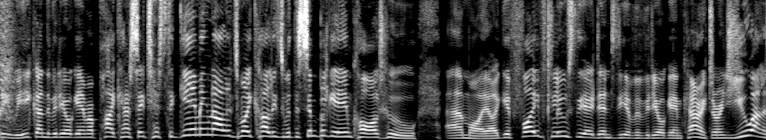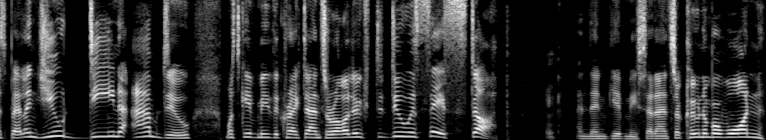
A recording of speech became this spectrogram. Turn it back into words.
Every week on the Video Gamer podcast, I test the gaming knowledge of my colleagues with a simple game called Who Am I? I give five clues to the identity of a video game character, and you, Alice Bell, and you, Dean Abdu, must give me the correct answer. All you have to do is say stop, and then give me said answer. Clue number one.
